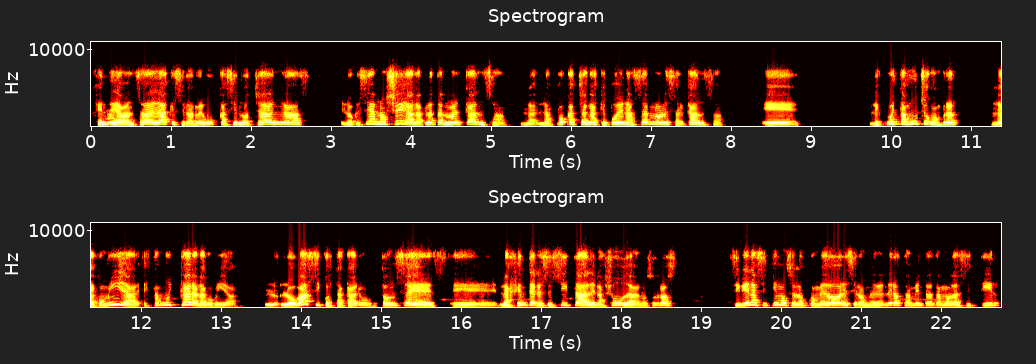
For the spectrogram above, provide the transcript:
gente de avanzada edad que se la rebusca haciendo changas, lo que sea, no llega, la plata no alcanza, las pocas changas que pueden hacer no les alcanza. Eh, les cuesta mucho comprar la comida, está muy cara la comida, lo, básico está caro, entonces eh, la gente necesita de la ayuda. Nosotros, si bien asistimos en los comedores y los merenderos, también tratamos de asistir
